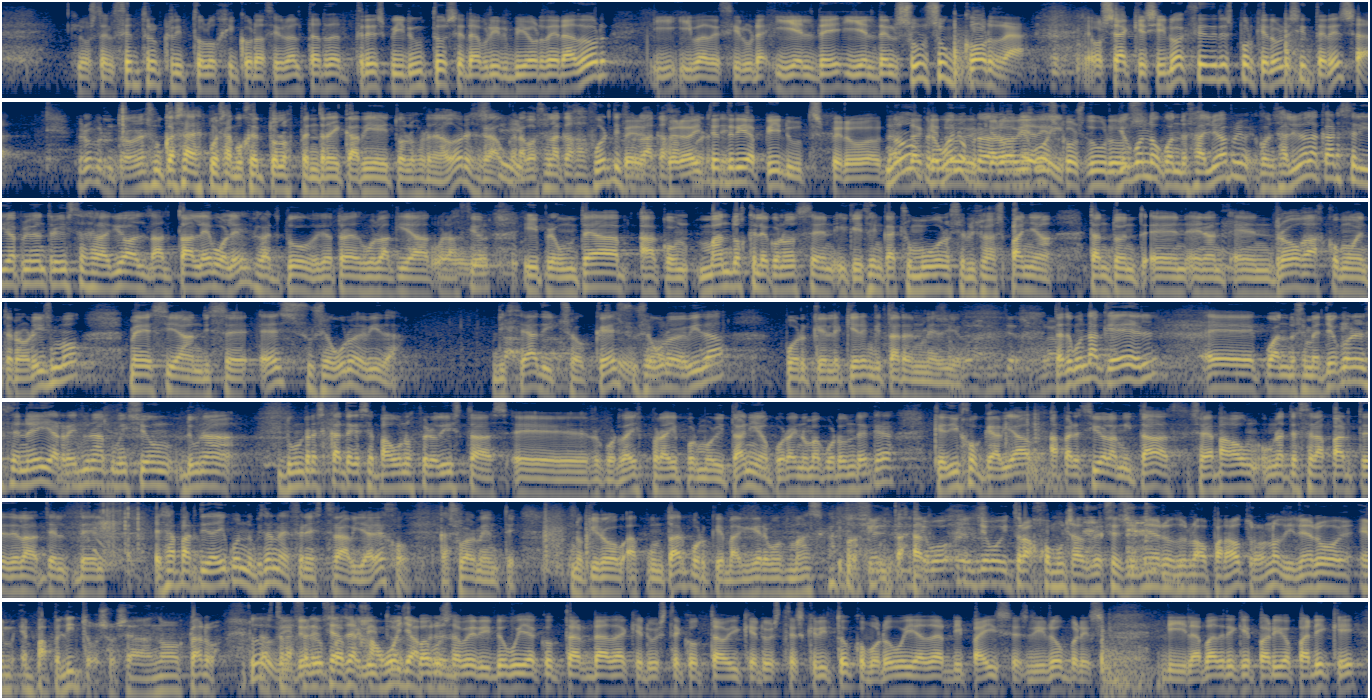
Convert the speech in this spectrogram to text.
los del Centro Criptológico Nacional tardan tres minutos en abrir mi ordenador y iba a decir una y el de y el del Samsung Corda o sea que si no acceden es porque no les interesa pero, pero entraron en su casa después a coger todos los pendrive que había y todos los ordenadores. Sí. Grabamos en la caja fuerte y pero, fue la caja Pero ahí tendría peanuts, pero no, pero bueno, pero que no había discos duros. Yo cuando, cuando, salió a, cuando salió a la cárcel y la primera entrevista se la dio al, tal Évole, fíjate tú, yo otra vez vuelvo aquí a colación, y pregunté a, a con mandos que le conocen y que dicen que ha hecho muy buenos servicios a España, tanto en, en, en, en drogas como en terrorismo, me decían, dice, es su seguro de vida. Dice, ha dicho que es su seguro de vida porque le quieren quitar en medio. Date cuenta que él, eh, cuando se metió con el CNI a raíz de una comisión, de, una, de un rescate que se pagó a unos periodistas, eh, recordáis por ahí por Mauritania o por ahí, no me acuerdo dónde era, que dijo que había aparecido la mitad, se había pagado una tercera parte de, la, de, de esa partida ahí cuando empiezan a defenestrar a Villarejo, casualmente. No quiero apuntar porque aquí queremos más apuntar. Llevo, llevo, y trajo muchas veces dinero de un lado para otro, ¿no? Dinero en, en papelitos, o sea, no, claro, no, las transferencias de huella. Vamos pero... a ver, y no voy a contar nada que no esté contado y que no esté escrito, como no voy a dar ni países, ni nombres, ni la madre que parió a Paneque,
